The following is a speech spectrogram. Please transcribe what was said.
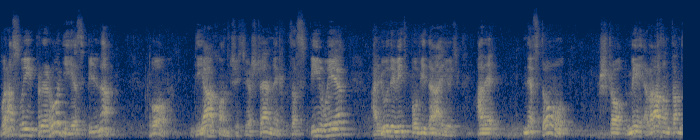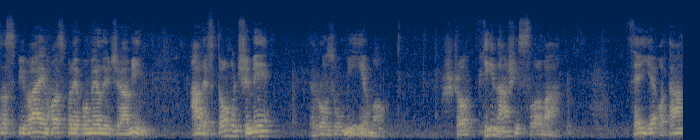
Вона в своїй природі є спільна, бо діакон чи священник заспівує, а люди відповідають. Але не в тому, що ми разом там заспіваємо, Господи, помилуй чи амінь. Але в тому, чи ми розуміємо, що ті наші слова це є ота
